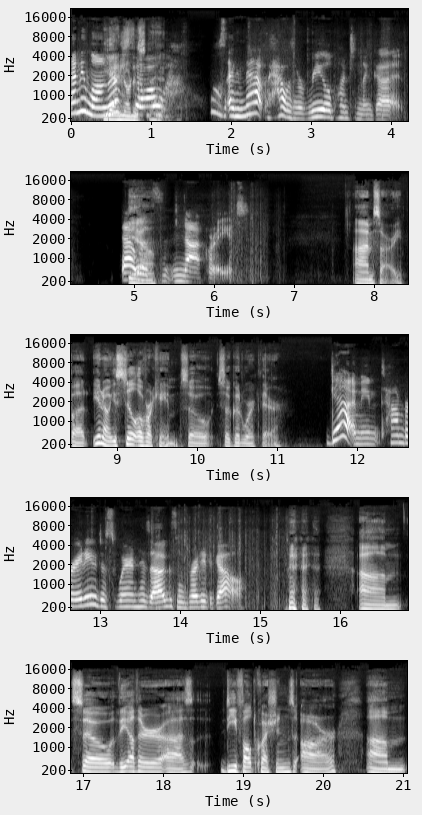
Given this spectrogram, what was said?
any longer. Yeah, I noticed so, that. well, I mean, that that was a real punch in the gut. That Yeah. was not great. I'm sorry, but you know you still overcame. So so good work there. Yeah, I mean, Tom Brady just wearing his Uggs and ready to go. Um, so the other uh, default questions are: um,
